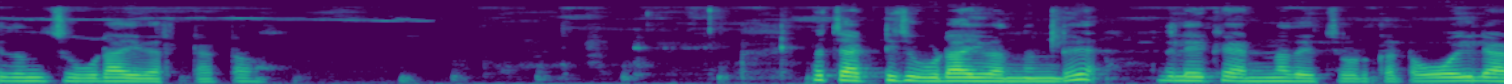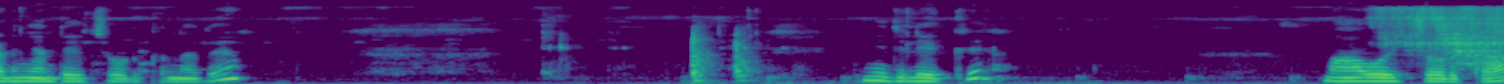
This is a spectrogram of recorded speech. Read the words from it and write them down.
ഇതൊന്ന് ചൂടായി വരട്ടെ കേട്ടോ. അപ്പോൾ ചട്ടി ചൂടായി വന്നിട്ടുണ്ട്. ഇതിലേക്ക് എണ്ണ തേച്ച് കൊടുക്കട്ടോ ഓയിലാണ് ഞാൻ തേച്ച് കൊടുക്കുന്നത്. ഇതിലേക്ക് മാവ് ഒഴിച്ച് കൊടുക്കുക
